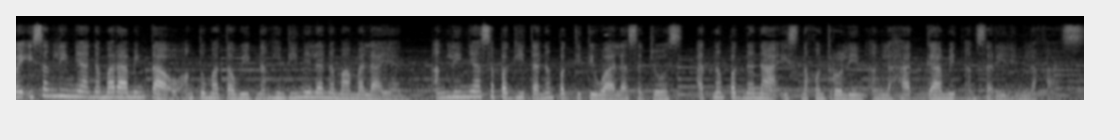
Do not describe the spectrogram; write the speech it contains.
May isang linya na maraming tao ang tumatawid ng hindi nila namamalayan, ang linya sa pagitan ng pagtitiwala sa Diyos at ng pagnanais na kontrolin ang lahat gamit ang sariling lakas.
